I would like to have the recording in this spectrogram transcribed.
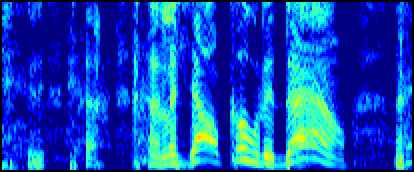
Unless y'all cooled it down.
